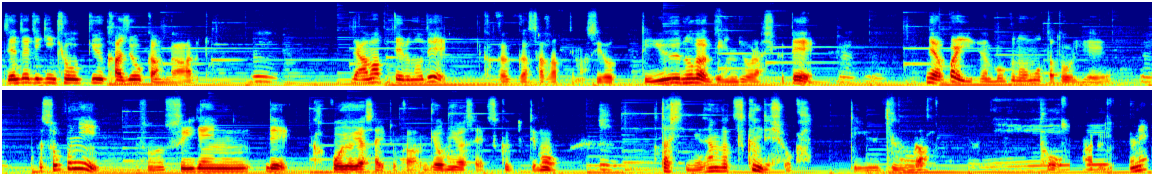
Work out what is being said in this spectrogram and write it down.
全体的に供給過剰感があるうん。と。で余ってるので価格が下がってますよっていうのが現状らしくてうんでやっぱり僕の思った通りでうん。そこにその水田で加工用野菜とか業務用野菜作ってもうん。果たして値段がつくんでしょうかっていう疑問がとあるんですよね。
